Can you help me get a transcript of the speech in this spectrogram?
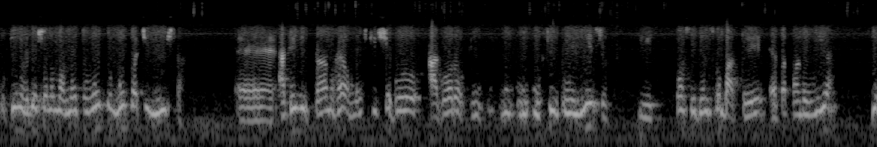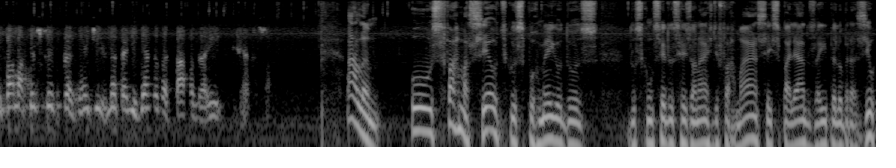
o que nos deixa num momento muito, muito otimista é, acreditando realmente que chegou agora o, o, o, o, início e conseguimos combater essa pandemia e o farmacêutico esteve presente nessas diversas etapas aí, Jefferson. Alan, os farmacêuticos, por meio dos, dos conselhos regionais de farmácia espalhados aí pelo Brasil,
